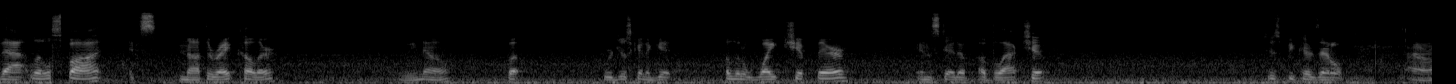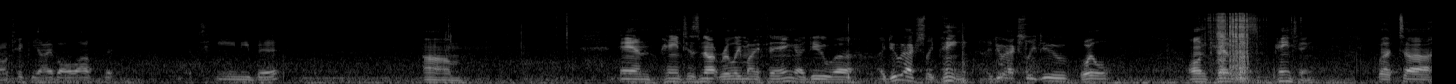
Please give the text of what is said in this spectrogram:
that little spot. It's not the right color. We know, but we're just gonna get a little white chip there instead of a black chip. Just because that'll, I don't know, take the eyeball off of it a teeny bit. Um, and paint is not really my thing. I do, uh, I do actually paint. I do actually do oil on canvas painting, but uh,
